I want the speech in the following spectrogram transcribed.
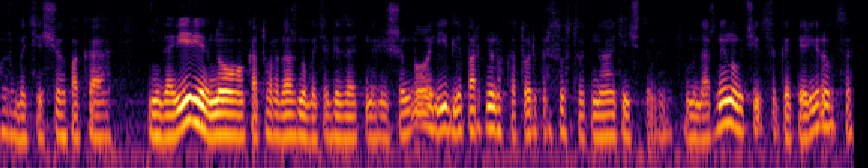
может быть, еще пока недоверие, но которое должно быть обязательно решено, и для партнеров, которые присутствуют на отечественном рынке. Мы должны научиться кооперироваться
